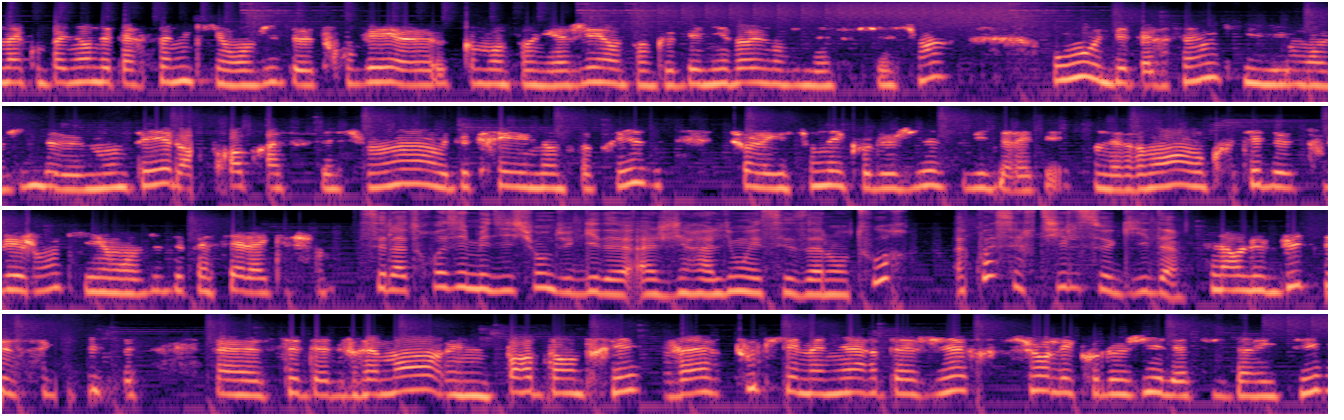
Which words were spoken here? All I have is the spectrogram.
en accompagnant des personnes qui ont envie de trouver euh, comment s'engager en tant que bénévole dans une association, ou des personnes qui ont envie de monter leur propre association ou de créer une entreprise sur les questions d'écologie et de solidarité. On est vraiment aux côtés de tous les gens qui ont envie de passer à la question. C'est la troisième édition du guide Agir à Lyon et ses alentours. À quoi sert-il ce guide? Alors le but de ce guide, euh, c'est d'être vraiment une porte d'entrée vers toutes les manières d'agir sur l'écologie et la solidarité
